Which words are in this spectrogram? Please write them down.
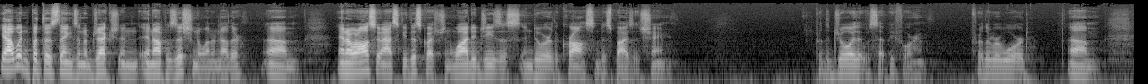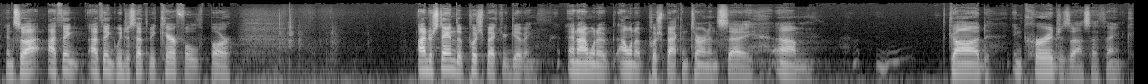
Yeah, I wouldn't put those things in objection in opposition to one another. Um, and I would also ask you this question: Why did Jesus endure the cross and despise its shame? For the joy that was set before him, for the reward. Um, and so I, I think I think we just have to be careful. Or I understand the pushback you're giving, and I want to I want to push back and turn and say, um, God encourages us. I think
